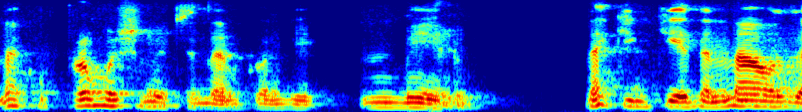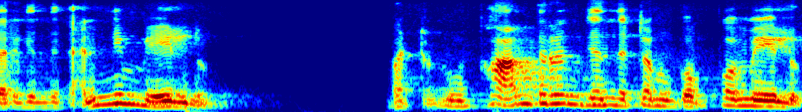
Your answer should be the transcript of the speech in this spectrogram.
నాకు ప్రమోషన్ వచ్చింది అనుకోండి మేలు. నాకు ఇంకేదన్నా జరిగింది అన్ని మేలు. బట్ రూపాంతరం చెందటం గొప్ప మేలు.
